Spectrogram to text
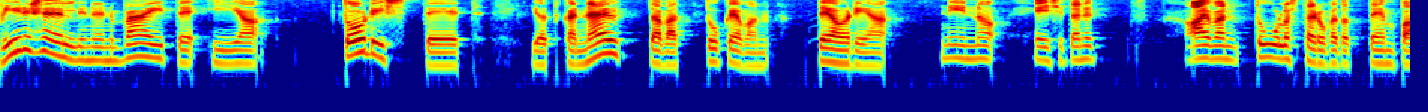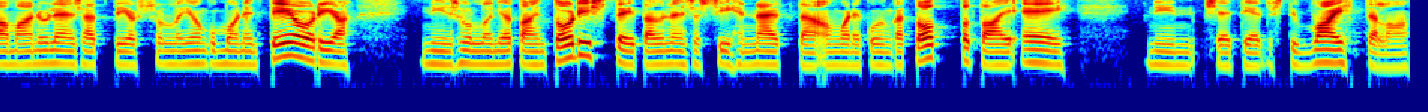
Virheellinen väite ja todisteet, jotka näyttävät tukevan teoriaa, niin no ei sitä nyt aivan tuulesta ruveta tempaamaan yleensä, että jos sulla on jonkunmoinen teoria, niin sulla on jotain todisteita yleensä siihen näyttää, onko ne kuinka totta tai ei, niin se tietysti vaihtelaa.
